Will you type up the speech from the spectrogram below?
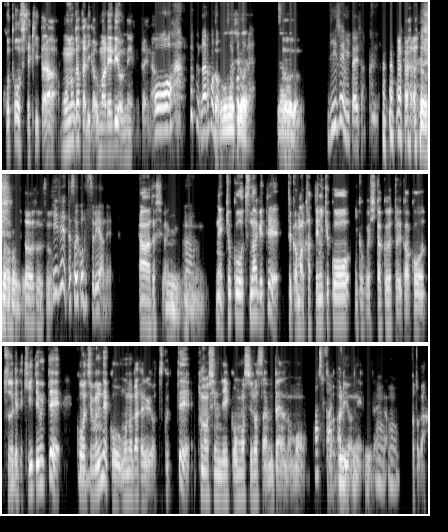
こう通して聞いたら、物語が生まれるよね、みたいな。おお、なるほど。面白い。なるほど。DJ みたいじゃん。そうそうそう。DJ ってそういうことするやね。ああ、確かに。うんうんね、曲をつなげて、というかまあ勝手に曲を一曲比較というか、こう続けて聴いてみて、こうんう自分でこう物語を作って楽しんでいく面白さみたいなのも確かに。あるよね、うんみたいなことが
